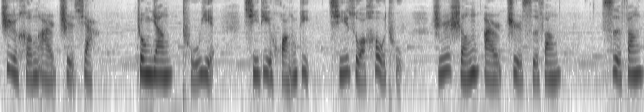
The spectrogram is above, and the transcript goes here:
至衡而至夏；中央土也，其地黄帝，其左后土，直绳而至四方；四方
